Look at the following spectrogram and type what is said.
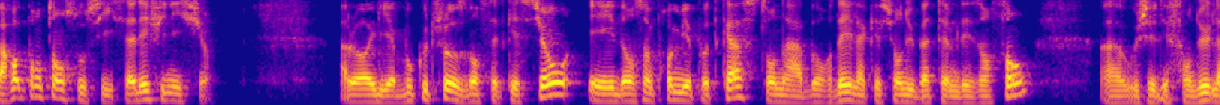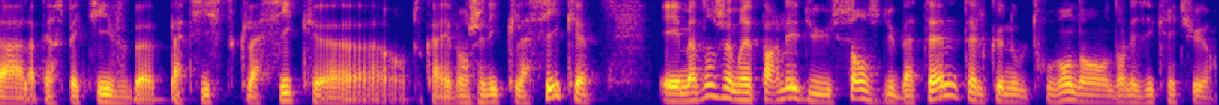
La repentance aussi, sa définition. Alors il y a beaucoup de choses dans cette question, et dans un premier podcast, on a abordé la question du baptême des enfants, euh, où j'ai défendu la, perspective baptiste classique, euh, en tout cas évangélique classique. Et maintenant, j'aimerais parler du sens du baptême tel que nous le trouvons dans, les Écritures.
